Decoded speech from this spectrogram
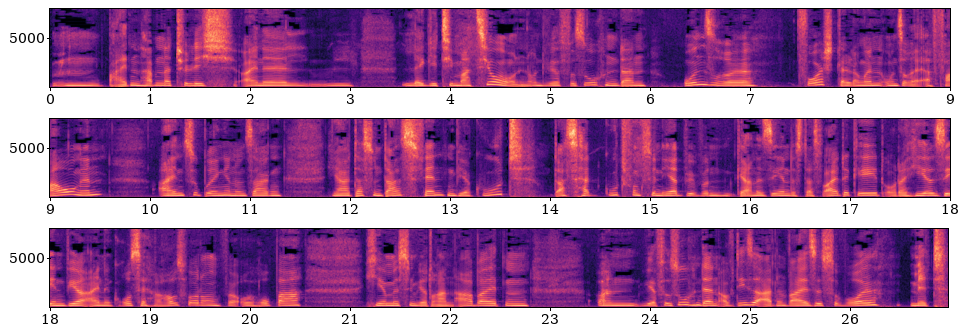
beiden haben natürlich eine Legitimation und wir versuchen dann unsere Vorstellungen, unsere Erfahrungen einzubringen und sagen, ja, das und das fänden wir gut, das hat gut funktioniert, wir würden gerne sehen, dass das weitergeht. Oder hier sehen wir eine große Herausforderung für Europa, hier müssen wir dran arbeiten. Und wir versuchen dann auf diese Art und Weise sowohl mit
